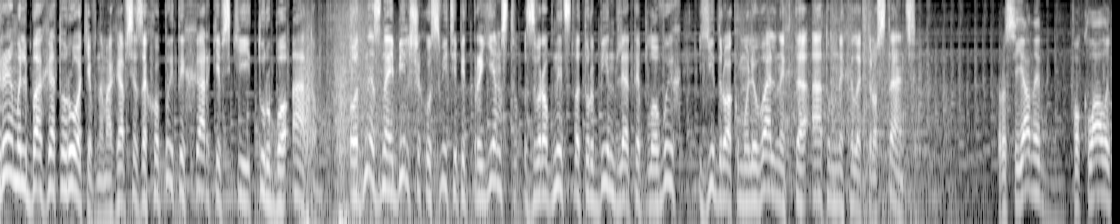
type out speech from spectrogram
Кремль багато років намагався захопити харківський турбоатом, одне з найбільших у світі підприємств з виробництва турбін для теплових, гідроакумулювальних та атомних електростанцій. Росіяни поклали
